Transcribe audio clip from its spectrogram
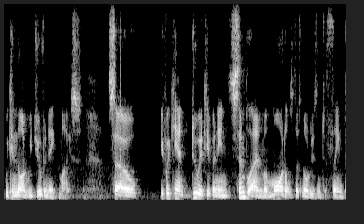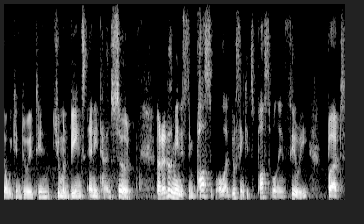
We cannot rejuvenate mice. So if we can't do it even in simpler animal models, there's no reason to think that we can do it in human beings anytime soon. Now, that doesn't mean it's impossible. I do think it's possible in theory, but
